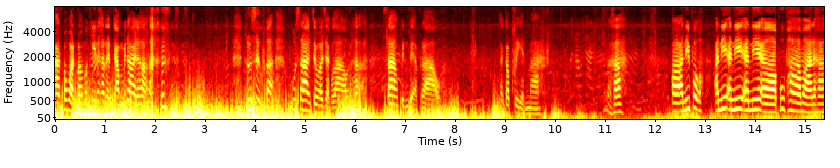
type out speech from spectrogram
อ่านประวัติมาเมื่อกี้นะคะแต่จำไม่ได้แล้วค่ะ รู้สึกว่าผู้สร้างจะมาจากลาวนะคะสร้างเป็นแบบลาว แล้วก็เปลี่ยนมานะคะอันนี้พวกอันนี้อันนี้อันนี้ผู้พามานะคะ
